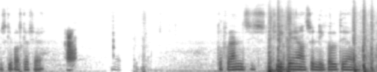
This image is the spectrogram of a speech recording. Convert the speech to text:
इसके पास क्या है? तो फ्रेंड्स ठीक है यहाँ से निकलते हैं हम।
